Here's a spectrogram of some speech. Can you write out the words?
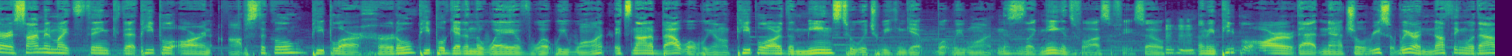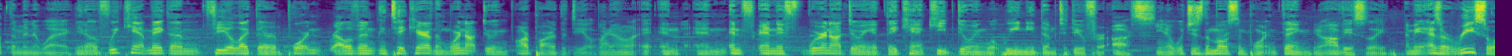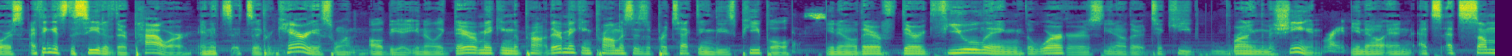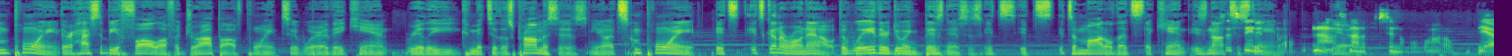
whereas Simon might think that people are an obstacle, people are a hurdle, people get in the way of what we want. It's not about what we want. People are the means to which we can get what we want. And this is like Negan's philosophy. So Mhm. I mean, people are that natural resource. We are nothing without them in a way. You know, if we can't make them feel like they're important, relevant, and take care of them, we're not doing our part of the deal. You know, and and and and if we're not doing it, they can't keep doing what we need them to do for us. You know, which is the most important thing. You know, obviously. I mean, as a resource, I think it's the seat of their power, and it's it's a precarious one, albeit. You know, like they're making the pro- they're making promises of protecting these people Yes. you know, they're they're fueling the workers, you know, they're, to keep running the machine. Right. You know, and at at some point there has to be a fall off, a drop off point to where they can't really commit to those promises. You know, at some point it's it's gonna run out. The way they're doing business is it's it's it's a model that's that can't is not sustained. sustainable. No, Yeah. it's not a sustainable model. Yeah.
